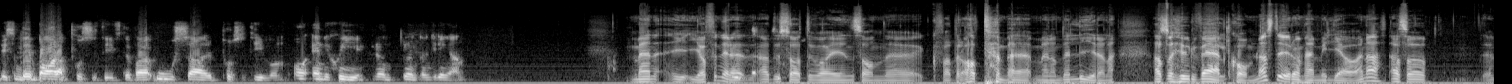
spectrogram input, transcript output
liksom, det är bara positivt. Det bara osar positiv och, och energi runt, runt omkring honom. Men jag funderar, ja, du sa att du var i en sån eh, kvadrat med, med de där lirarna. Alltså hur välkomnas du i de här miljöerna? Alltså, eh,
